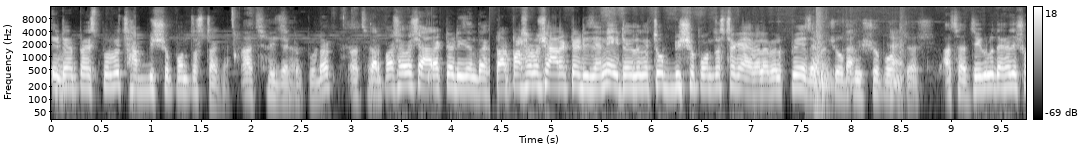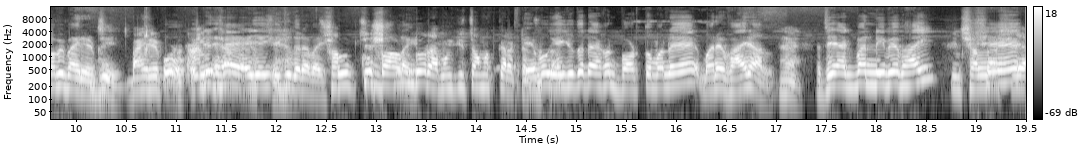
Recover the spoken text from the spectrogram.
এটার প্রাইস পড়বে ছাব্বিশশো পঞ্চাশ টাকা। আচ্ছা এই যে আচ্ছা। একটা প্রোডাক্ট আচ্ছা। তার পাশাপাশি আরেকটা ডিজাইন দেখ তার পাশাপাশি আরেকটা ডিজাইন এটা হলো চব্বিশশো পঞ্চাশ টাকা অ্যাভেলেবেল পেয়ে যাবেন। চব্বিশশো পঞ্চাশ। আচ্ছা যেগুলো দেখা যায় সবই বাইরের জি বাইরের যে- যা হ্যাঁ, এই এই জুতোটা ভাই, সবচেয়ে। সুন্দর এবং কি চমৎকার একটা এবং এই জুতোটা এখন বর্তমানে মানে ভাইরাল হ্যাঁ। যে একবার নিবে ভাই ইনশাল্লাহ সে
